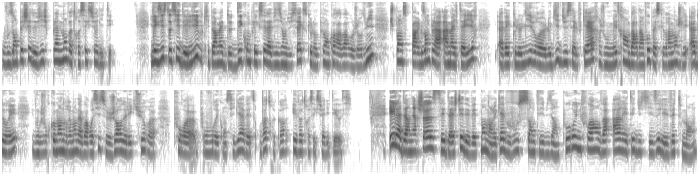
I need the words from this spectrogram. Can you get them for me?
ou vous empêcher de vivre pleinement votre sexualité. Il existe aussi des livres qui permettent de décomplexer la vision du sexe que l'on peut encore avoir aujourd'hui. Je pense par exemple à Amal Tahir avec le livre Le guide du self-care. Je vous mettrai en barre d'infos parce que vraiment je l'ai adoré. Et donc je vous recommande vraiment d'avoir aussi ce genre de lecture euh, euh, pour vous réconcilier avec votre corps et votre sexualité aussi. Et la dernière chose, c'est d'acheter des vêtements dans lesquels vous vous sentez bien. Pour une fois, on va arrêter d'utiliser les vêtements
